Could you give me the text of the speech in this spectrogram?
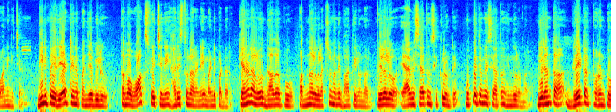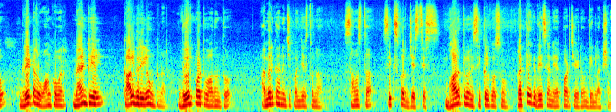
వార్నింగ్ ఇచ్చాడు. దీనిపై రియాక్ట్ అయిన పంజాబీలు తమ వాక్ స్వేచ్ఛని హరిస్తున్నారని మండిపడ్డారు. కెనడాలో దాదాపు పద్నాలుగు లక్షల మంది భారతీయులు ఉన్నారు వీళ్ళలో యాభై శాతం సిక్కులుంటే ముప్పై తొమ్మిది శాతం హిందువులు ఉన్నారు వీరంతా greater Toronto greater Vancouver Montreal కాల్గరీలో ఉంటున్నారు. వేర్పాటు వాదంతో అమెరికా నుంచి పనిచేస్తున్న సంస్థ సిక్స్ ఫర్ జస్టిస్ భారత్లోని సిక్కుల కోసం ప్రత్యేక దేశాన్ని ఏర్పాటు చేయడం దీని లక్ష్యం.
